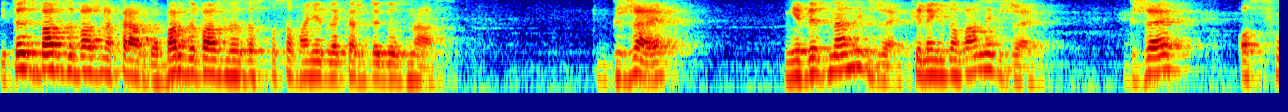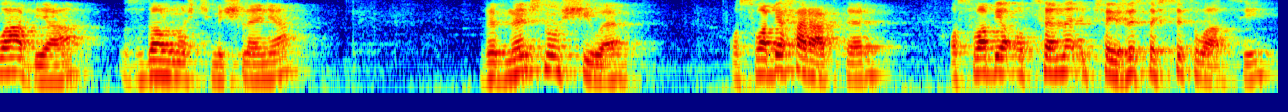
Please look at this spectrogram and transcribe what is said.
I to jest bardzo ważna prawda, bardzo ważne zastosowanie dla każdego z nas. Grzech, niewyznany grzech, pielęgnowany grzech, grzech osłabia zdolność myślenia, wewnętrzną siłę, osłabia charakter, osłabia ocenę i przejrzystość sytuacji,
